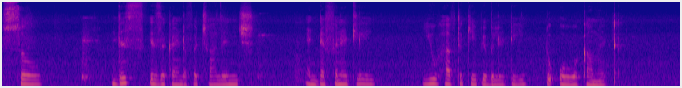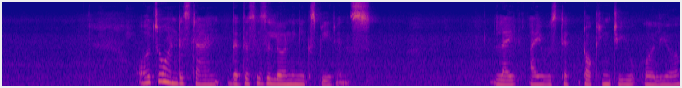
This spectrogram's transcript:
So, this is a kind of a challenge, and definitely you have the capability to overcome it. Also, understand that this is a learning experience. Like I was talking to you earlier,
